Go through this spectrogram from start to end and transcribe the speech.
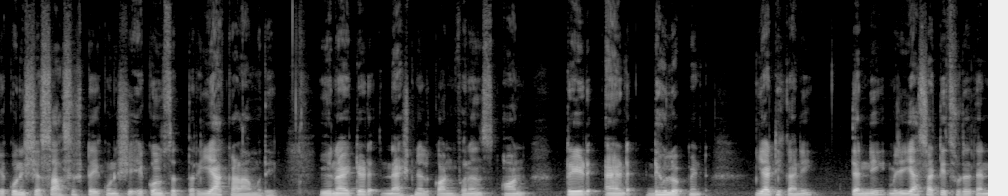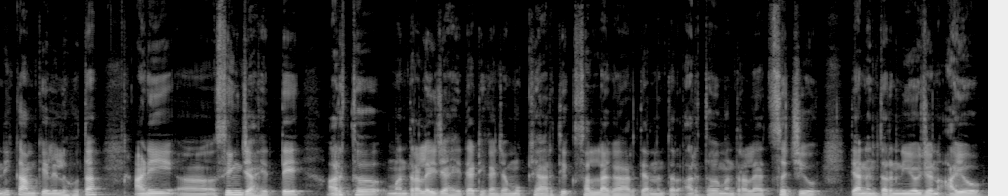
एकोणीसशे सहासष्ट एकोणीसशे एकोणसत्तर या काळामध्ये United National Conference on Trade and Development या ठिकाणी त्यांनी म्हणजे यासाठी सुद्धा त्यांनी काम केलेलं होतं. आणि सिंग जे आहेत ते अर्थ मंत्रालय जे आहे त्या ठिकाणच्या मुख्य आर्थिक सल्लागार त्यानंतर अर्थ मंत्रालयात सचिव त्यानंतर नियोजन आयोग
